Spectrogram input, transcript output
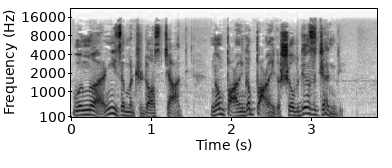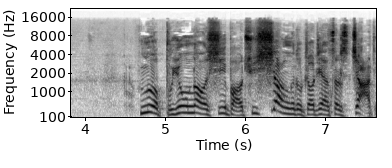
问我你怎么知道是假的？能帮一个帮一个，说不定是真的。我不用脑细胞去想，我都知道这件事是假的。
